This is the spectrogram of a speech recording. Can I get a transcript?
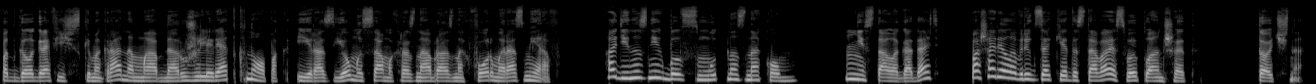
Под голографическим экраном мы обнаружили ряд кнопок и разъемы самых разнообразных форм и размеров. Один из них был смутно знаком. Не стала гадать, пошарила в рюкзаке, доставая свой планшет. Точно.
